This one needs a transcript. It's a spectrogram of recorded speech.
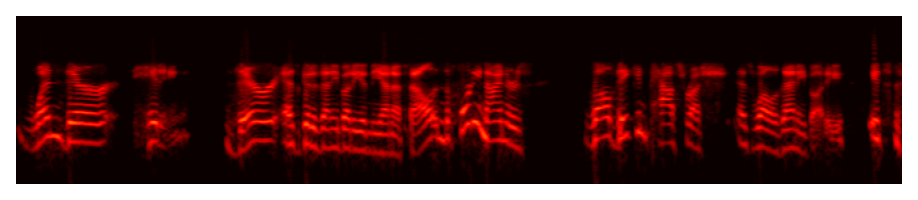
when they're hitting, they're as good as anybody in the NFL. And the 49ers, while they can pass rush as well as anybody, it's the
